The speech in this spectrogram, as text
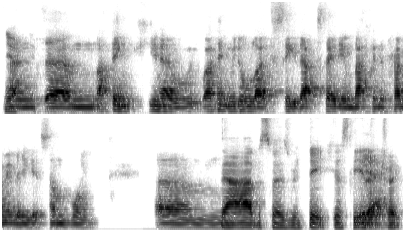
Yeah. And um, I think you know, I think we'd all like to see that stadium back in the Premier League at some point. Um, that atmosphere is ridiculously Yeah. electric,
